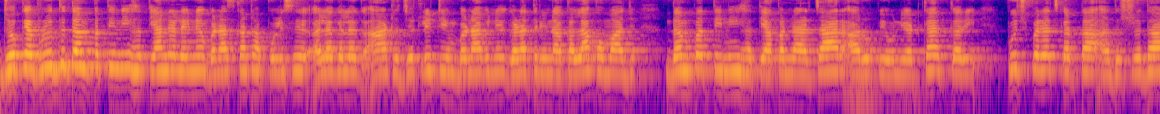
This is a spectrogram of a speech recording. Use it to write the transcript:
જો કે વૃદ્ધ દંપતીની હત્યાને લઈને બનાસકાંઠા પોલીસે અલગ અલગ આઠ જેટલી ટીમ બનાવીને ગણતરીના કલાકોમાં જ દંપતીની હત્યા કરનાર ચાર આરોપીઓની અટકાયત કરી, પૂછપરછ કરતા અંધશ્રદ્ધા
